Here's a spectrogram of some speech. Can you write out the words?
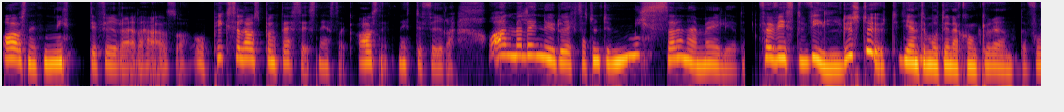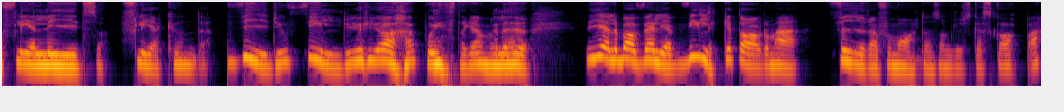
Avsnitt 94 är det här alltså och pixelhouse.se avsnitt 94. Och anmäl dig nu direkt så att du inte missar den här möjligheten. För visst vill du stå ut gentemot dina konkurrenter, få fler leads och fler kunder. Video vill du ju göra på Instagram, eller hur? Det gäller bara att välja vilket av de här fyra formaten som du ska skapa.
